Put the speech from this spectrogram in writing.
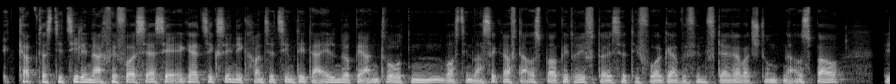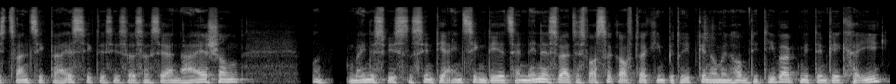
Ich glaube, dass die Ziele nach wie vor sehr, sehr ehrgeizig sind. Ich kann es jetzt im Detail nur beantworten, was den Wasserkraftausbau betrifft. Da ist ja die Vorgabe 5 Terawattstunden Ausbau bis 2030. Das ist also sehr nahe schon. Und meines Wissens sind die einzigen, die jetzt ein nennenswertes Wasserkraftwerk in Betrieb genommen haben, die TIWAG mit dem GKI.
